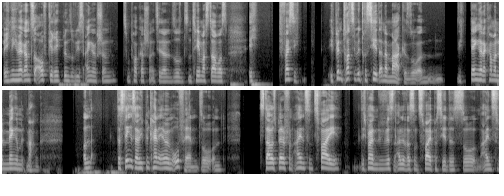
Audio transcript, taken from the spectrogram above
wenn ich nicht mehr ganz so aufgeregt bin, so wie es eingangs schon zum Podcast schon erzählt habe, so zum Thema Star Wars, ich, ich weiß nicht, ich bin trotzdem interessiert an der Marke, so. Ich denke, da kann man eine Menge mitmachen. Und das Ding ist aber, ich bin kein MMO-Fan, so. Und Star Wars Battlefront 1 und 2, ich meine, wir wissen alle, was um 2 passiert ist. So, 1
